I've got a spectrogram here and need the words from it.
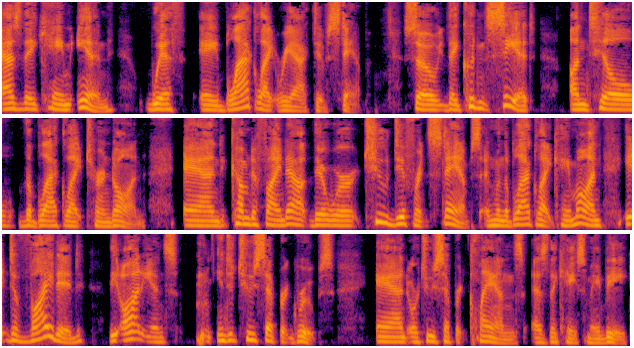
as they came in with a blacklight reactive stamp. So they couldn't see it until the black light turned on. And come to find out, there were two different stamps. And when the black light came on, it divided the audience into two separate groups and or two separate clans as the case may be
